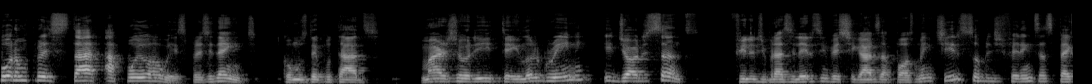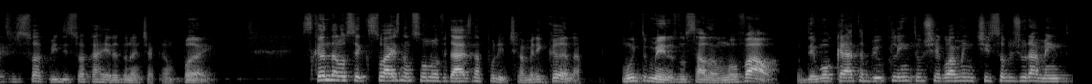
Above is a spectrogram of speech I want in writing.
foram prestar apoio ao ex-presidente, como os deputados Marjorie Taylor Greene e George Santos, filho de brasileiros investigados após mentir sobre diferentes aspectos de sua vida e sua carreira durante a campanha. Escândalos sexuais não são novidades na política americana, muito menos no Salão Oval. O democrata Bill Clinton chegou a mentir sobre juramento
